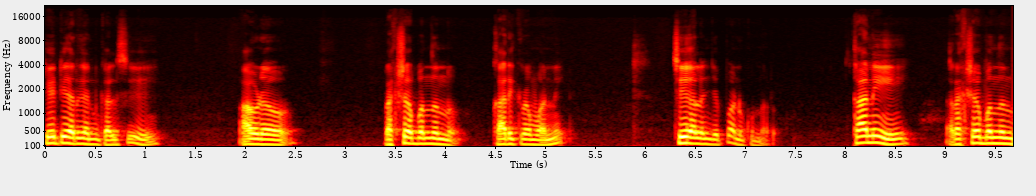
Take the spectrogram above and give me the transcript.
కేటీఆర్ గారిని కలిసి ఆవిడ రక్షాబంధన్ కార్యక్రమాన్ని చేయాలని చెప్పి అనుకున్నారు. కానీ రక్షాబంధన్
